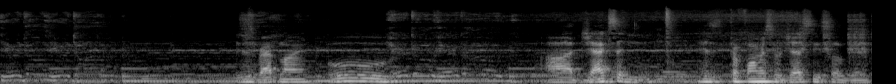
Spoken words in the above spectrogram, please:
Here we go here we go. Is this rap line? Ooh. Uh, Jackson, his performance with Jesse so good.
